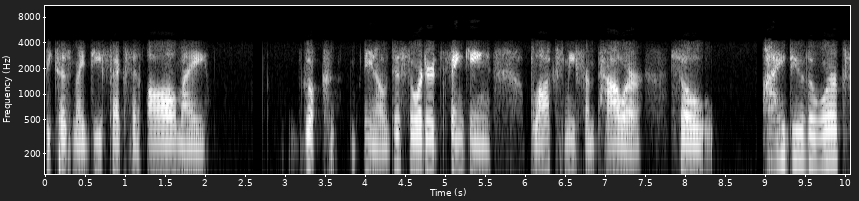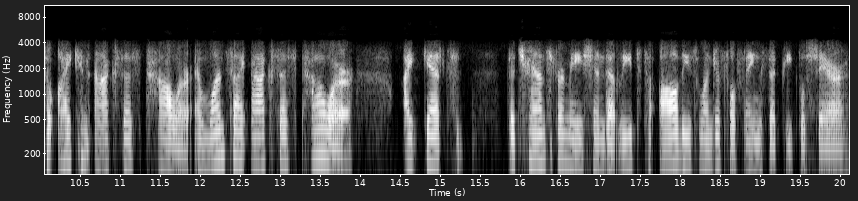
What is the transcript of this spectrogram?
Because my defects and all my gook, you know, disordered thinking blocks me from power. So I do the work so I can access power. And once I access power, I get the transformation that leads to all these wonderful things that people share.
